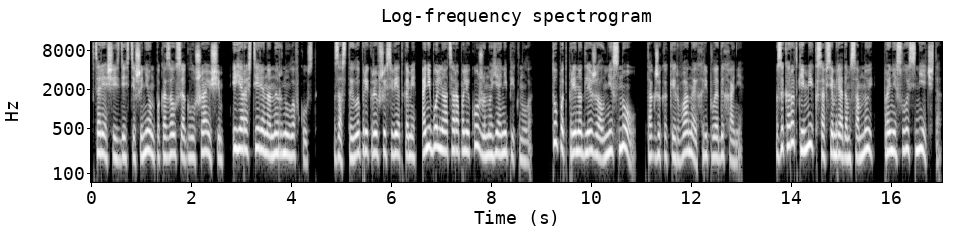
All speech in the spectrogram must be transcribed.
В царящей здесь тишине он показался оглушающим, и я растерянно нырнула в куст. Застыла, прикрывшись ветками. Они больно оцарапали кожу, но я не пикнула. Топот принадлежал не Сноу так же, как и рваное хриплое дыхание. За короткий миг совсем рядом со мной пронеслось нечто.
